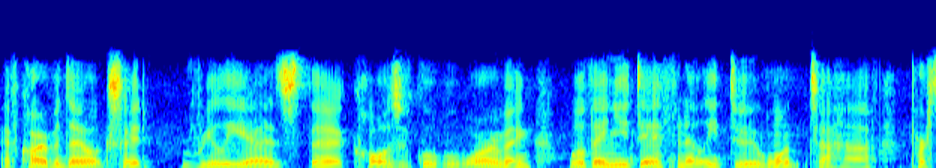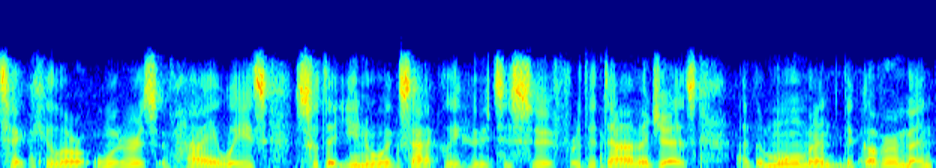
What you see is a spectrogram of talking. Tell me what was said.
If carbon dioxide really is the cause of global warming, well, then you definitely do want to have particular owners of highways so that you know exactly who to sue for the damages. At the moment, the government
